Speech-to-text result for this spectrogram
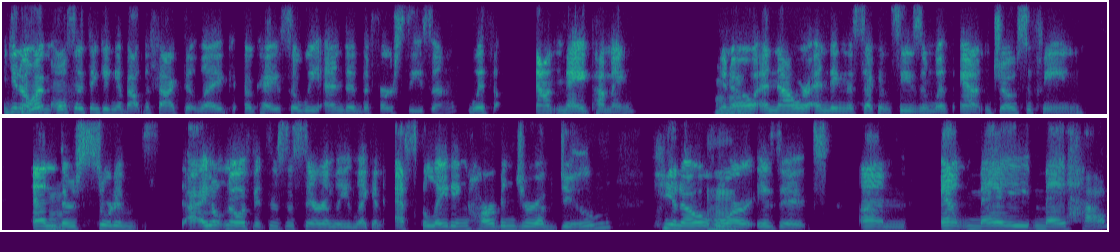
you know What- i'm also thinking about the fact that like okay so we ended the first season with aunt may coming you Mhm. know and now we're ending the second season with aunt josephine and Mm. there's sort of i don't know if it's necessarily like an escalating harbinger of doom you know Mhm. or is it um aunt may may have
